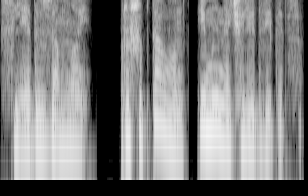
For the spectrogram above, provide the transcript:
«Следуй за мной», — прошептал он, и мы начали двигаться.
